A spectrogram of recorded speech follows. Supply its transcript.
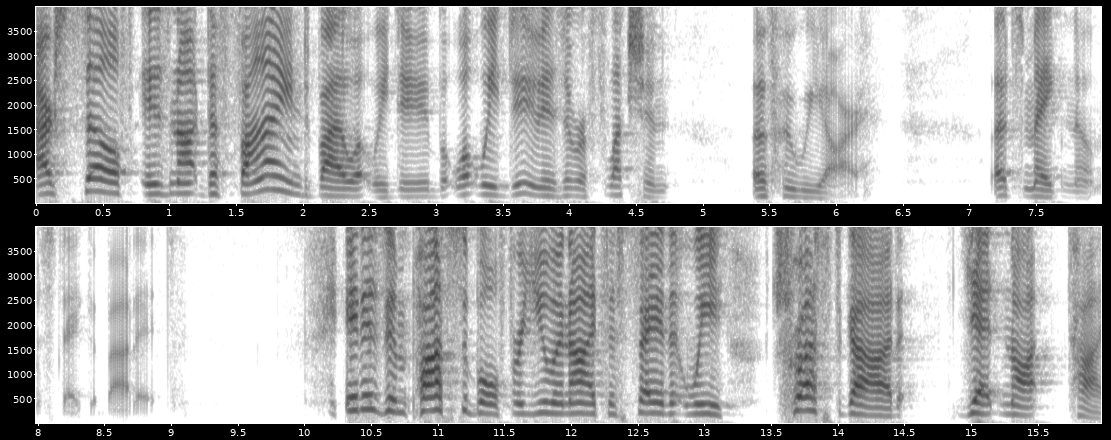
Our self is not defined by what we do, but what we do is a reflection of who we are. Let's make no mistake about it. It is impossible for you and I to say that we trust God yet not tithe.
